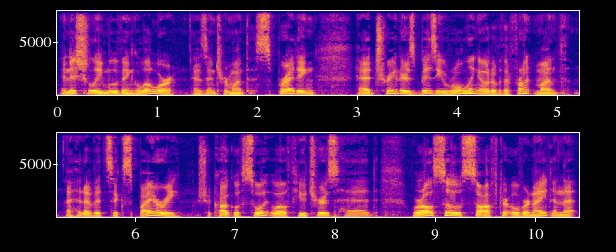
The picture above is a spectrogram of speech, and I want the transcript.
initially moving lower as intermonth spreading had traders busy rolling out of the front month ahead of its expiry. Chicago soy oil futures had were also softer overnight, and that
